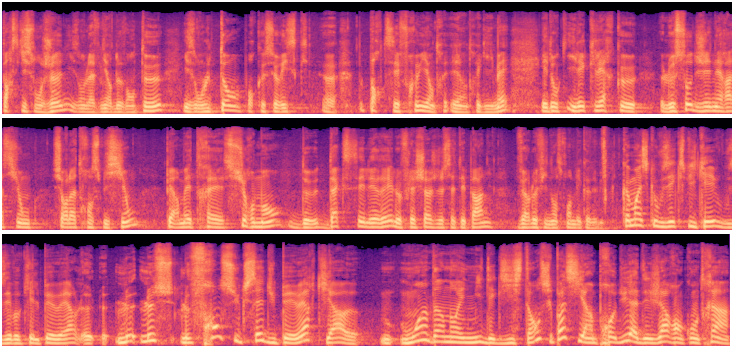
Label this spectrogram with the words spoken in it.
Parce qu'ils sont jeunes, ils ont l'avenir devant eux, ils ont le temps pour que ce risque euh, porte ses fruits, entre, entre guillemets. Et donc, il est clair que le saut de génération sur la transmission, permettrait sûrement d'accélérer le fléchage de cette épargne vers le financement de l'économie. Comment est-ce que vous expliquez, vous évoquez le PER, le, le, franc succès du PER qui a euh, moins d'un an et demi d'existence? Je ne sais pas si un produit a déjà rencontré un,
